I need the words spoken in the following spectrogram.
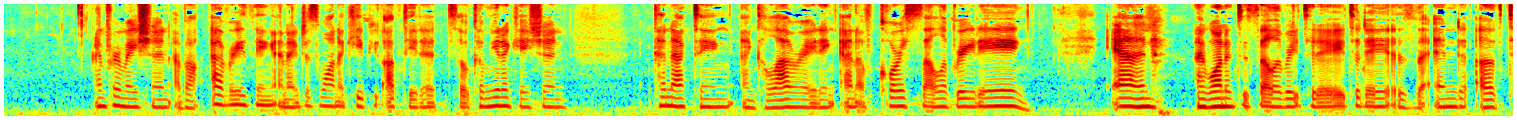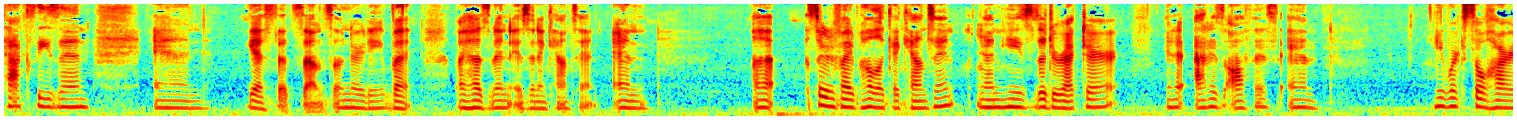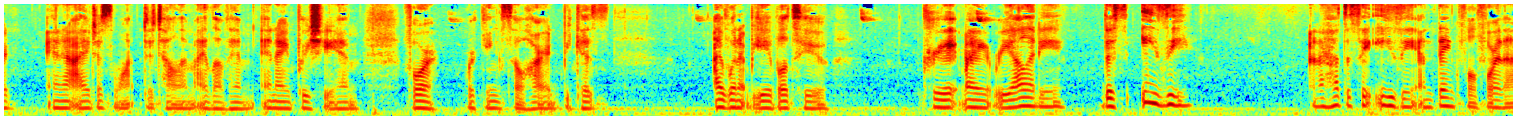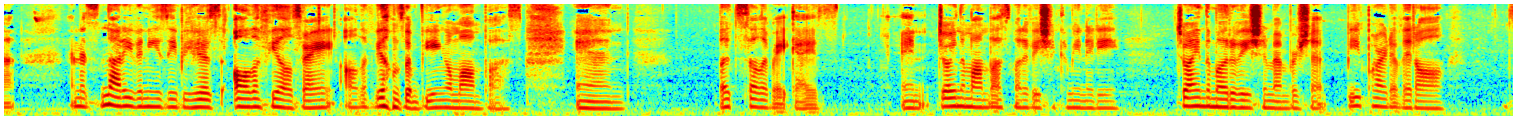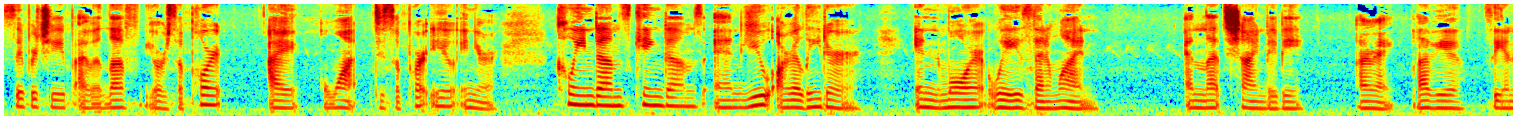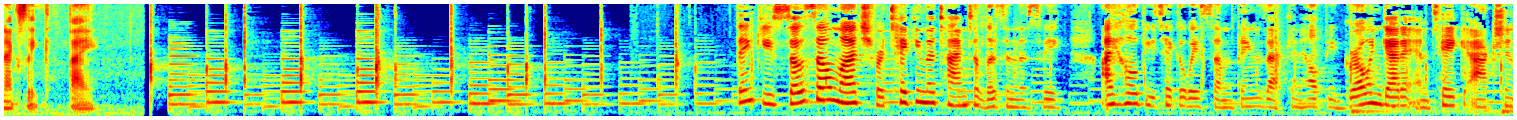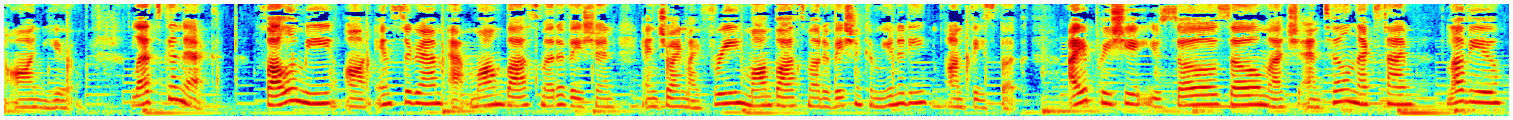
information about everything, and I just want to keep you updated. So, communication, connecting, and collaborating, and of course, celebrating. And I wanted to celebrate today. Today is the end of tax season, and yes, that sounds so nerdy, but my husband is an accountant and a certified public accountant, and he's the director at his office, and he works so hard. And I just want to tell him I love him and I appreciate him for working so hard because I wouldn't be able to create my reality this easy. And I have to say easy and thankful for that. And it's not even easy because all the feels, right? All the feels of being a mom boss. And let's celebrate, guys. And join the Mom Boss Motivation community. Join the Motivation membership. Be part of it all super cheap. I would love your support. I want to support you in your queendoms, kingdoms, and you are a leader in more ways than one. And let's shine, baby. All right. Love you. See you next week. Bye. Thank you so, so much for taking the time to listen this week. I hope you take away some things that can help you grow and get it and take action on you. Let's connect. Follow me on Instagram at Mom Boss Motivation and join my free Mom Boss Motivation community on Facebook. I appreciate you so, so much. Until next time, love you.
